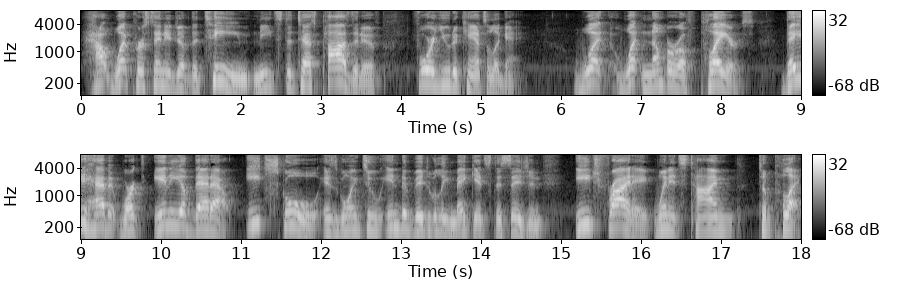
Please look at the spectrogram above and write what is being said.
How what percentage of the team needs to test positive for you to cancel a game? What what number of players? They haven't worked any of that out. Each school is going to individually make its decision each Friday when it's time to play.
